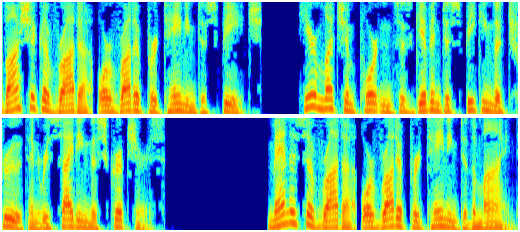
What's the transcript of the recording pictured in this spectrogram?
Vashika vrata or vrata pertaining to speech. Here much importance is given to speaking the truth and reciting the scriptures. Manasa vrata or vrata pertaining to the mind.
